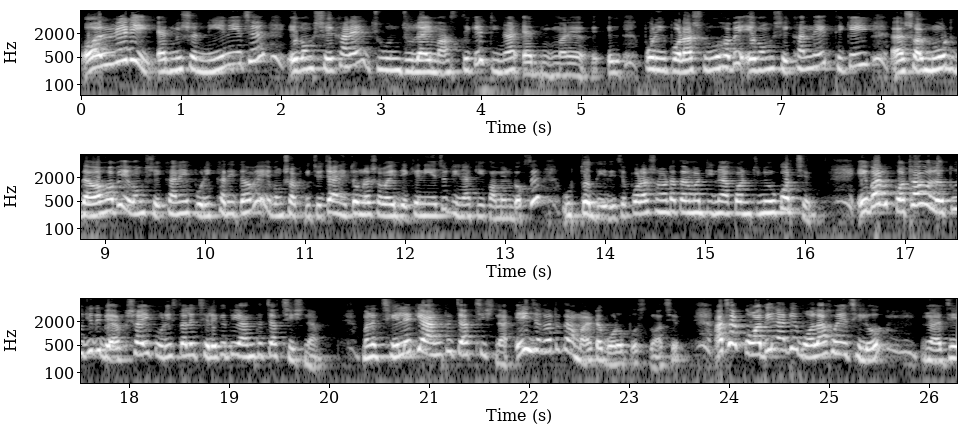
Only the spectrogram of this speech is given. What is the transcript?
অলরেডি অ্যাডমিশন নিয়ে নিয়েছে এবং সেখানে জুন, জুলাই মাস থেকে টিনার মানে পড়ি- শুরু হবে এবং সেখানে থেকেই সব নোট দেওয়া হবে এবং সেখানেই পরীক্ষা দিতে হবে এবং সব কিছু জানি। তোমরা সবাই দেখে নিয়েছো, টিনা কি কমেন্ট বক্সে উত্তর দিয়ে দিয়েছে। পড়াশোনাটা তার মানে টিনা কন্টিনিউ করছে। এবার কথা হলো, তুই যদি ব্যবসায়ী করিস, তাহলে ছেলেকে তুই আনতে চাচ্ছিস না। মানে ছেলেকে আনতে চাচ্ছিস না, এই জায়গাটাতে আমার একটা বড় প্রশ্ন আছে। আচ্ছা কদিন আগে বলা হয়েছিল যে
